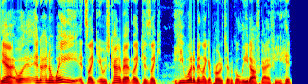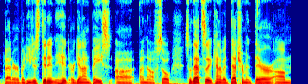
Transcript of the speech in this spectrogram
Yeah, well, in in a way, it's like it was kind of bad, like because like he would have been like a prototypical leadoff guy if he hit better, but he just didn't hit or get on base uh, enough. So so that's a kind of a detriment there. Um,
